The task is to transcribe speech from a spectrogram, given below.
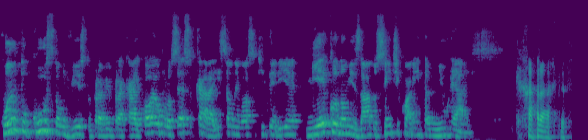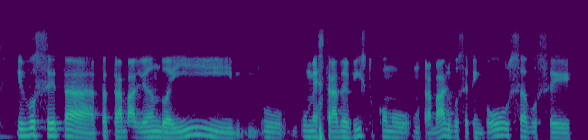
quanto custa um visto para vir para cá e qual é o processo, cara, isso é um negócio que teria me economizado 140 mil reais. Caraca. E você tá, tá trabalhando aí, o, o mestrado é visto como um trabalho? Você tem bolsa? Você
